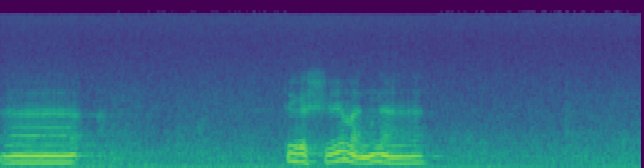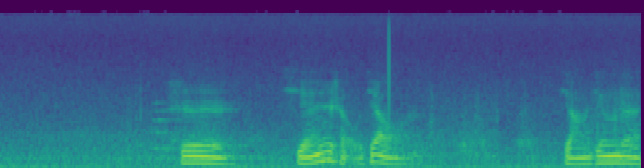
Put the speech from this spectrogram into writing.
嗯、这个石门呢，是显首教啊讲经的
